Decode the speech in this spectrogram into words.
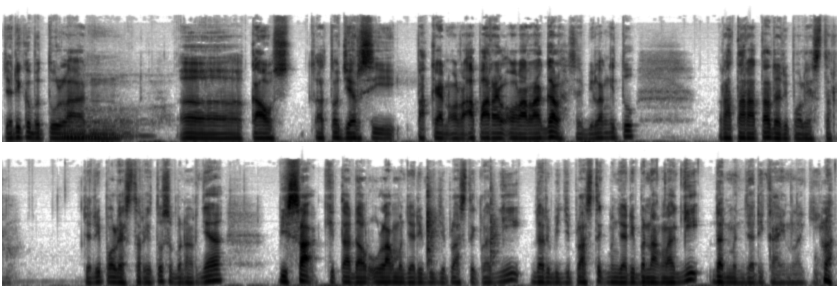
Jadi kebetulan eh, kaos atau jersey pakaian orang aparel olahraga lah saya bilang itu rata-rata dari polyester. Jadi polyester itu sebenarnya bisa kita daur ulang menjadi biji plastik lagi, dari biji plastik menjadi benang lagi dan menjadi kain lagi. Lah,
